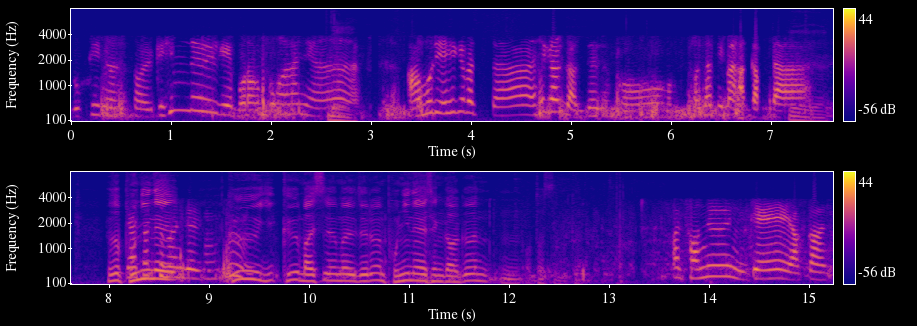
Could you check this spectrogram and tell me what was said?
높이면서 이렇게 힘들게 뭐라고 통화하냐. 아무리 해결했자 해결도 안 되는 거 전화비만 아깝다. 예, 예. 그래서 본인의 이제, 음. 그, 이- 그 말씀을 들은 본인의 생각은 음, 어떻습니까? 아, 저는 이제 약간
